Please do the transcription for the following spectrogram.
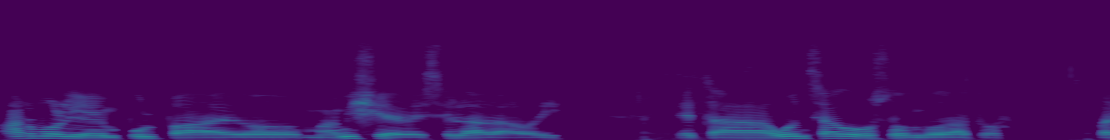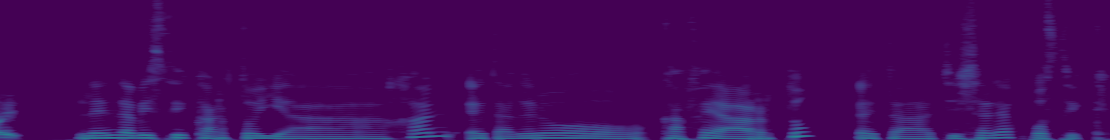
arbolien pulpa edo mamixe bezala da hori. Eta hauentzago oso ondo dator. Lehen da bizi kartoia jan, eta gero kafea hartu, eta txixareak pozik.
